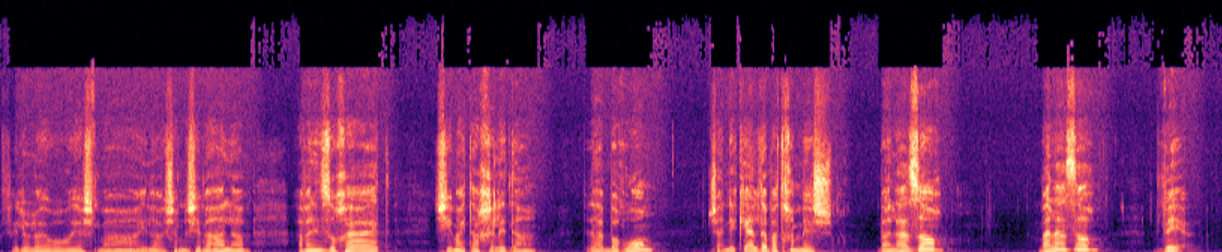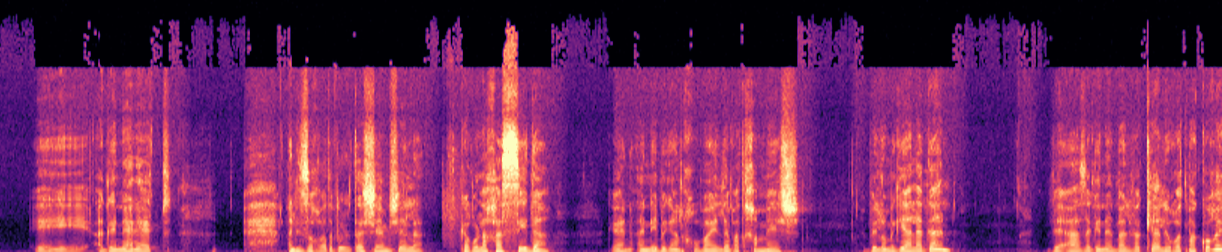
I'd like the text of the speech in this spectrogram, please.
אפילו לא ישבה, היא לא ישבה שבעה עליו, אבל אני זוכרת שאמא הייתה אחרי לידה, וזה היה ברור שאני כילדה בת חמש, באה לעזור. באה לעזור. והגננת, אני זוכרת אפילו את השם שלה, קראו לה חסידה, כן? אני בגן חובה, ילדה בת חמש, ולא מגיעה לגן. ואז הגננת באה לבקר, לראות מה קורה.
